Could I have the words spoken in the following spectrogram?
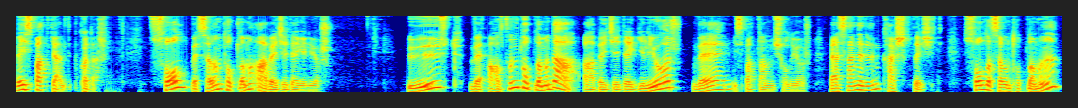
Ve ispat geldi bu kadar. Sol ve sağın toplamı ABCD geliyor. Üst ve altın toplamı da ABCD geliyor ve ispatlanmış oluyor. Ben sana ne dedim? Karşılıklı eşit. Solla sağın toplamı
